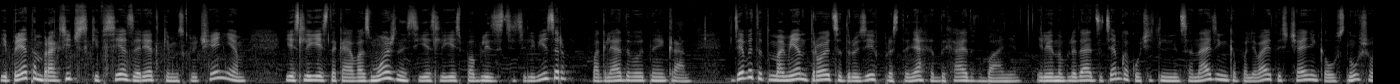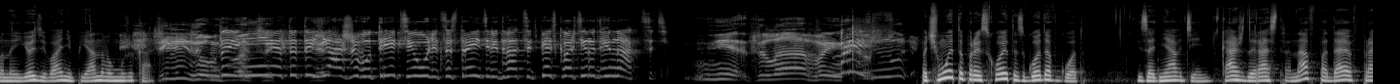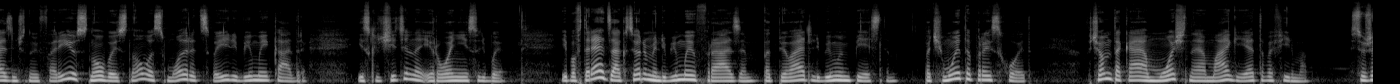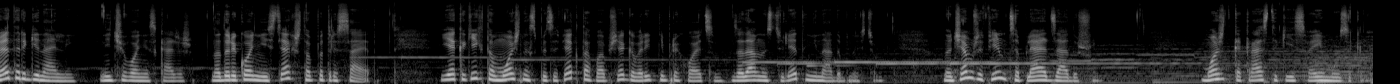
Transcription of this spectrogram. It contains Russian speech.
И при этом практически все, за редким исключением, если есть такая возможность, если есть поблизости телевизор, поглядывают на экран, где в этот момент троица друзей в простынях отдыхает в бане, или наблюдает за тем, как учительница Наденька поливает из чайника уснувшего на ее диване пьяного мужика. Почему это происходит из года в год? Изо дня в день. Каждый раз страна, впадая в праздничную эйфорию, снова и снова смотрит свои любимые кадры, исключительно иронии судьбы. И повторяет за актерами любимые фразы, подпевает любимым песням. Почему это происходит? В чем такая мощная магия этого фильма? Сюжет оригинальный, ничего не скажешь, но далеко не из тех, что потрясает. И о каких-то мощных спецэффектах вообще говорить не приходится, за давностью лет и ненадобностью. Но чем же фильм цепляет за душу? Может, как раз-таки и своей музыкой.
